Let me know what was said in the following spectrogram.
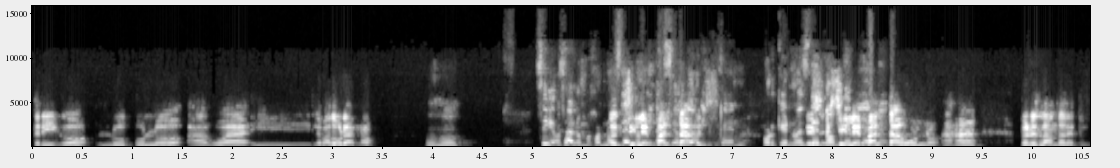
trigo, lúpulo, agua y levadura, ¿no? Sí, o sea, a lo mejor no es Entonces, si le denominación falta- de origen, porque no es de Es- dónde si le viene. falta uno, ajá, pero es la onda de pues,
